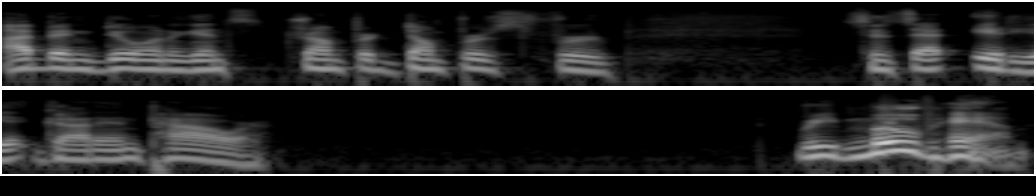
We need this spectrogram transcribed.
I've been doing against Trumper dumpers for since that idiot got in power. Remove him.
